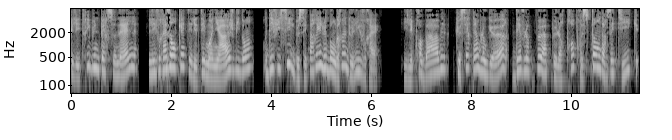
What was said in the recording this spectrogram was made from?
les tribunes personnelles les vraies enquêtes et les témoignages bidons, difficile de séparer le bon grain de l'ivraie. Il est probable que certains blogueurs développent peu à peu leurs propres standards éthiques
